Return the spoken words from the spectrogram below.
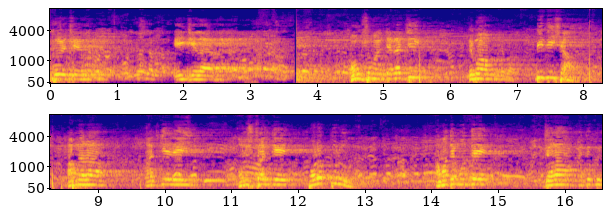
উপস্থিত হয়েছেন এই জেলার হংসমান চ্যাটার্জি এবং বিদিশা আপনারা আজকের এই অনুষ্ঠানকে পরখ করুন। আমাদের মধ্যে যারা এতক্ষণ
